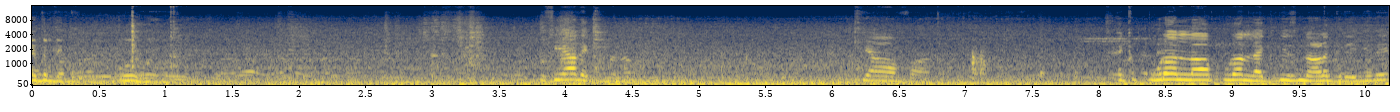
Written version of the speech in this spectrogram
ਇੱਧਰ ਦੇਖੋ। ਓਏ ਹੋਏ ਹੋਏ। ਤੁਸੀਂ ਆਹ ਦੇਖੋ ਮੈਨੂੰ ਕੀ ਬਾਤ। ਇੱਕ ਪੂਰਾ ਲਾ, ਪੂਰਾ ਲੈਗ ਪੀਸ ਨਾਲ ਗ੍ਰੇਵੀ ਦੇ।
